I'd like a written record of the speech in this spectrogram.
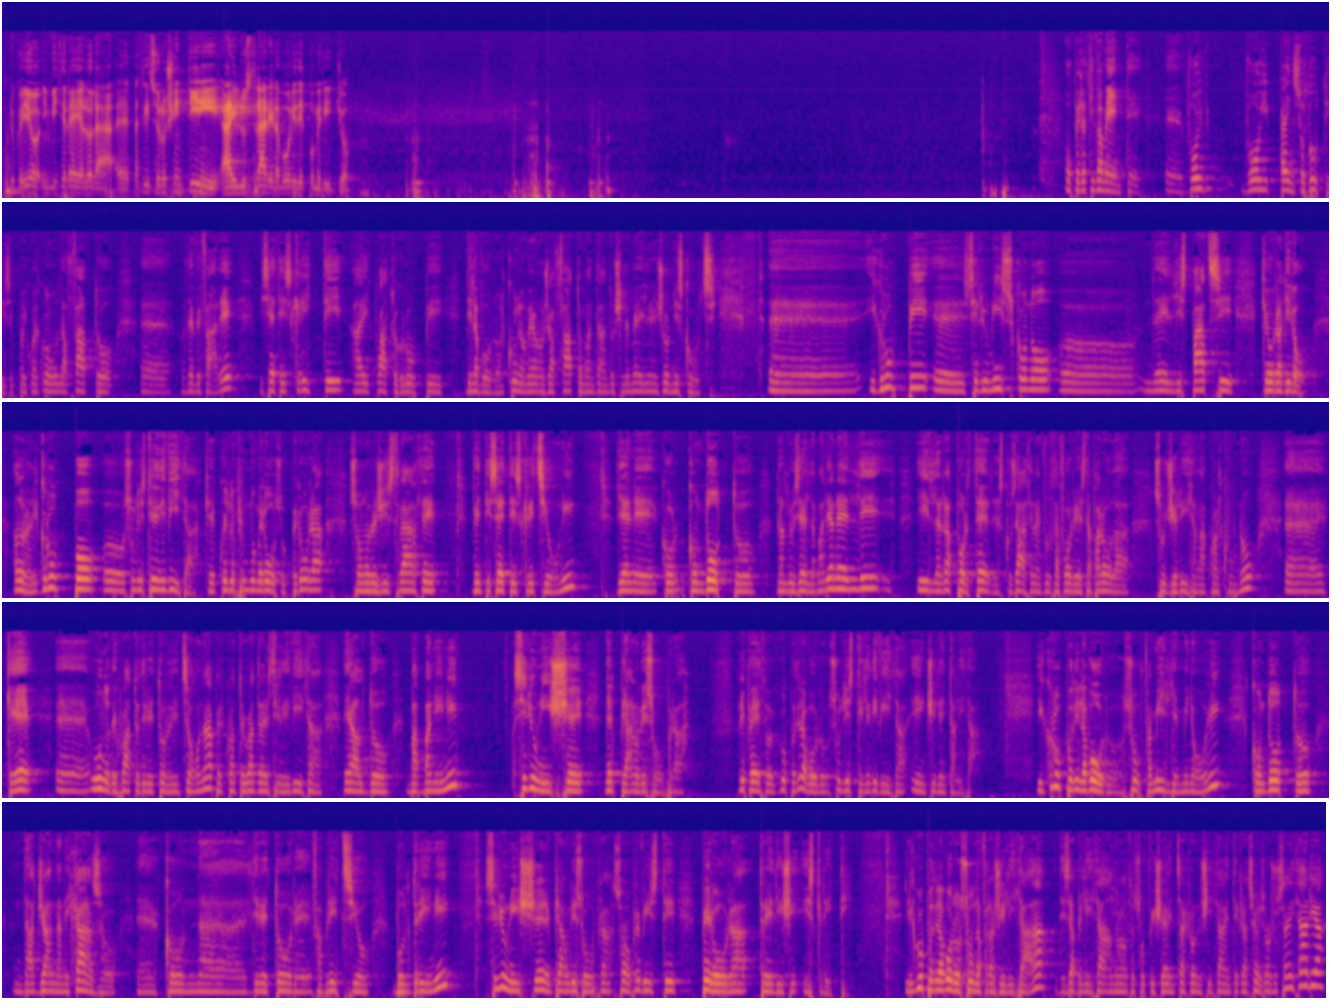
Dunque io inviterei allora eh, Patrizio Nocentini a illustrare i lavori del pomeriggio. Operativamente, eh, voi, voi, penso tutti, se poi qualcuno l'ha fatto eh, lo deve fare, vi siete iscritti ai quattro gruppi di lavoro, alcuni lo avevano già fatto mandandoci le mail nei giorni scorsi. Eh, I gruppi eh, si riuniscono eh, negli spazi che ora dirò. Allora, il gruppo eh, sugli stili di vita, che è quello più numeroso, per ora sono registrate 27 iscrizioni, viene condotto da Luisella Marianelli, il rapporter, scusate ma è venuta fuori questa parola suggerita da qualcuno, eh, che è eh, uno dei quattro direttori di zona per quanto riguarda gli stili di vita è Aldo Babbanini, si riunisce nel piano di sopra. Ripeto, il gruppo di lavoro sugli stili di vita e incidentalità. Il gruppo di lavoro su famiglie minori, condotto da Gianna Nicaso eh, con eh, il direttore Fabrizio Boldrini, si riunisce nel piano di sopra, sono previsti per ora 13 iscritti. Il gruppo di lavoro sulla fragilità, disabilità, non autosufficienza, cronicità, integrazione sociosanitaria,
